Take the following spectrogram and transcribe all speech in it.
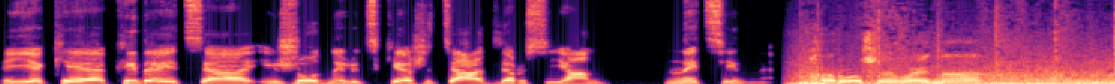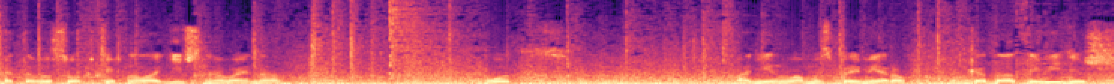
яке кидається, і жодне людське життя для росіян не цінне. Хорошая война – это высокотехнологичная война. Вот один вам из примеров. Когда ты видишь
